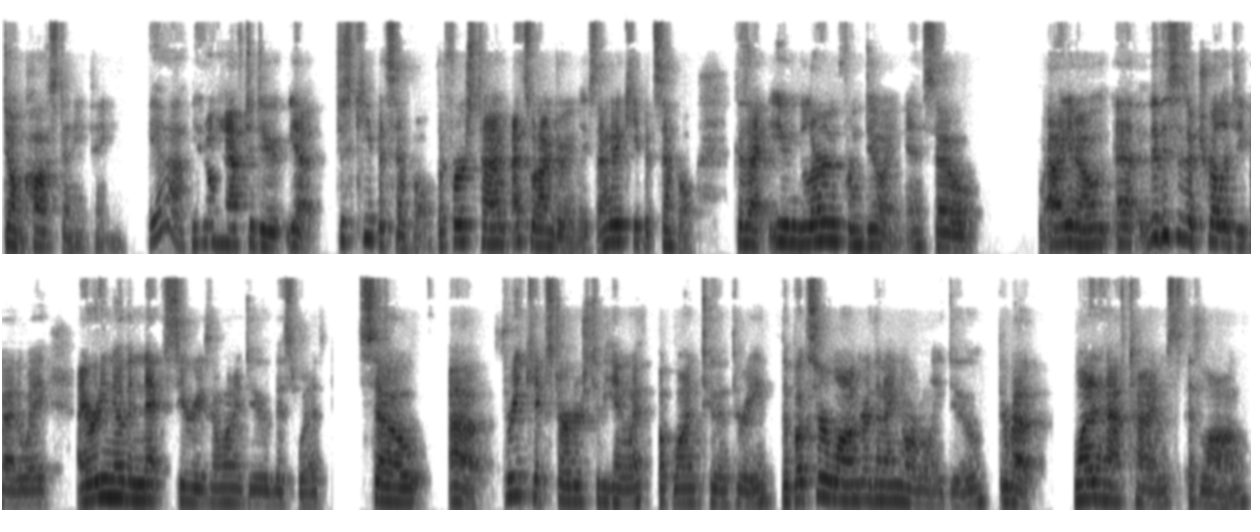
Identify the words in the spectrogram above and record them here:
don't cost anything. Yeah. You don't have to do yeah, just keep it simple. The first time, that's what I'm doing at least. I'm going to keep it simple because I you learn from doing. And so uh, you know, uh, this is a trilogy, by the way. I already know the next series I want to do this with. So, uh, three Kickstarters to begin with book one, two, and three. The books are longer than I normally do, they're about one and a half times as long,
